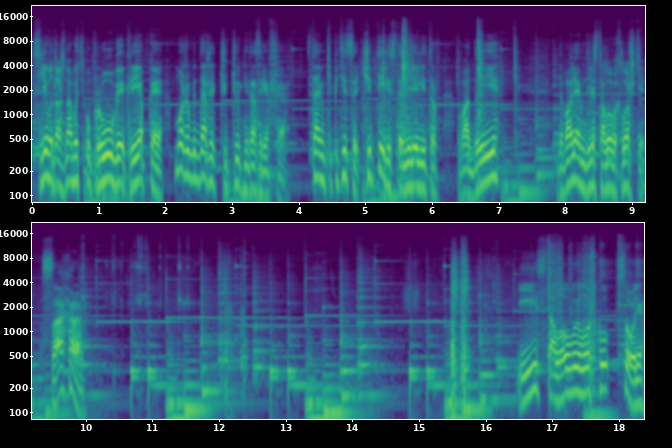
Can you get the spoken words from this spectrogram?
Слива должна быть упругая, крепкая, может быть даже чуть-чуть недозревшая. Ставим кипятиться 400 мл воды, добавляем 2 столовых ложки сахара, и столовую ложку соли.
